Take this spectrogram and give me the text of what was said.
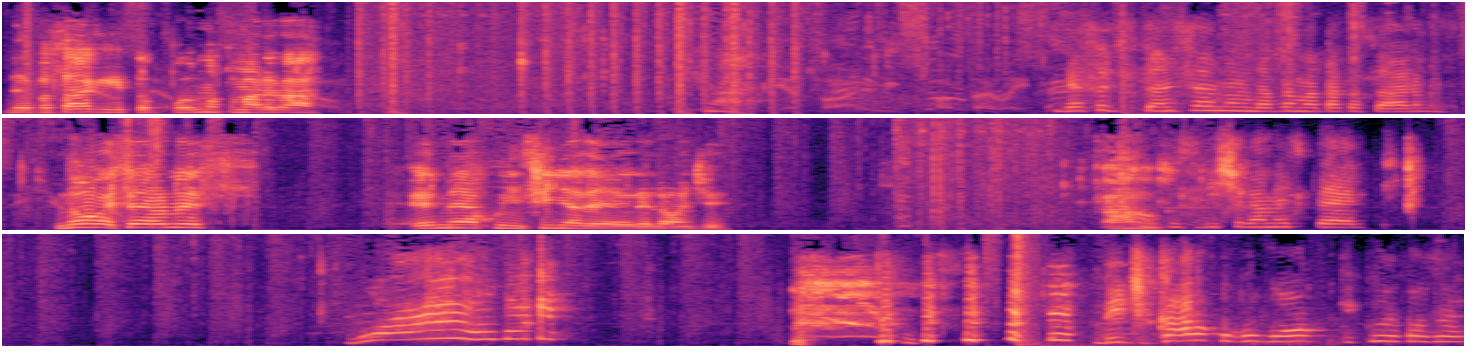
De pasada que to- podemos tomar. Ah, Dessa distância não dá pra matar com essa arma. no, esa arma es. Es media juicinha de, de longe. Au. Consegui chegar mais perto. Uai, robô! Dei de cara com o robô. O que, que eu ia fazer?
